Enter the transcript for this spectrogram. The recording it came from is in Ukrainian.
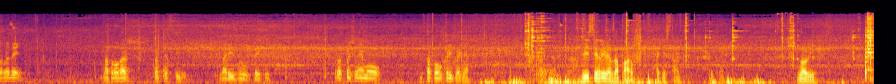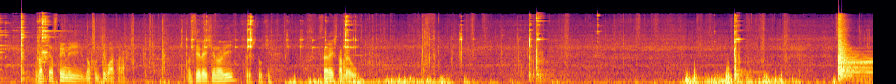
Добрий день. На продаж запчастин на різну техніку. Розпочнемо з такого кріплення. 200 гривень за пару. Такий стан. Нові. Запчастини до культиватора. Оці речі нові, три штуки. Все решта БУ.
